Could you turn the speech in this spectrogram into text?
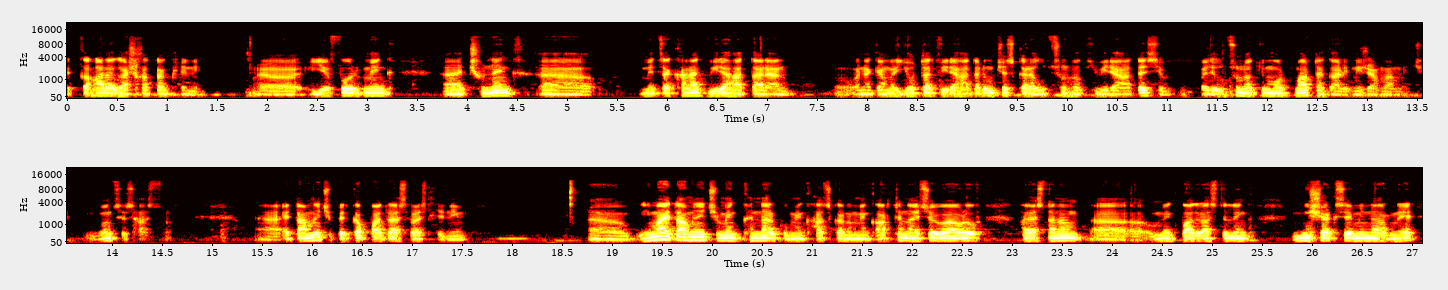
Պետք է արագ աշխատանք լինի։ Երբ որ մենք ճունենք մեծականակ վիրահատարան, օրինակի համար 7 հատ վիրահատարում չես կարա 80 հոգի վիրահատես, բայց 80 հոգի մորտ մարդ է գալի մի ժամվա մեջ։ Ոնց ես հասնում։ Այդ ամեն ինչը պետք է պատրաստված լինի հիմա այդ ամեն ինչը մենք քննարկում ենք, հասկանում ենք, արդեն այսօրվա օրով Հայաստանում մենք պատրաստել ենք մի շարք սեմինարներ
